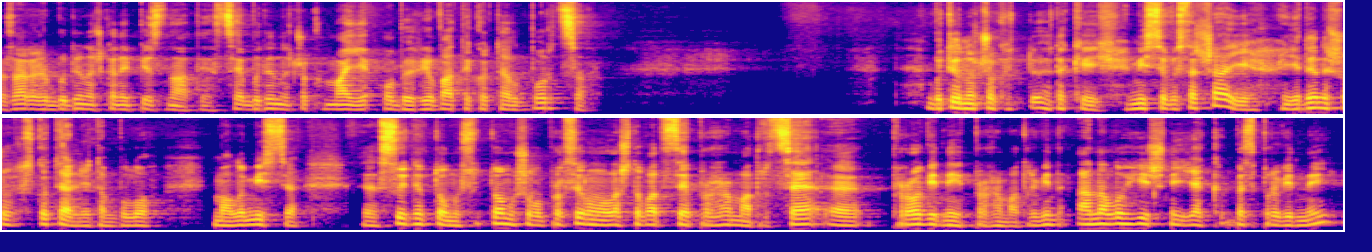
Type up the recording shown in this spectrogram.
Зараз будиночка не пізнати. Цей будиночок має обігрівати котел борца. Будиночок такий, місця вистачає. Єдине, що з котельні там було мало місця. Е, Суть не в тому, суть в тому, що попросили налаштувати цей програматор. Це е, провідний програматор. Він аналогічний як безпровідний.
